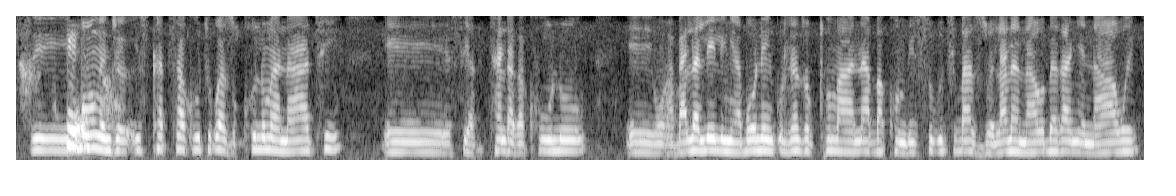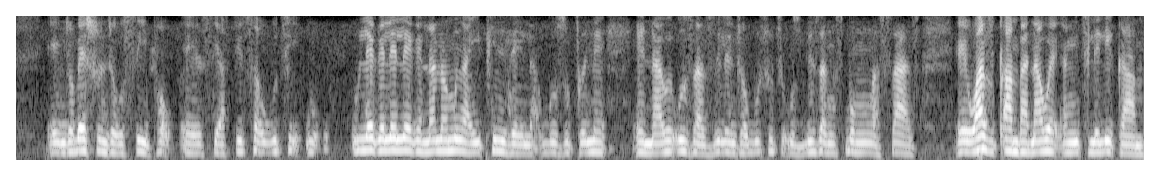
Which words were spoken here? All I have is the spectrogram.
Sibonge nje isikhathi sakho ukuthi ukwazi ukukhuluma nathi eh siyakuthanda kakhulu. Eh abalaleli ngiyabona einkundleni zokuxhumana bakhombisa ukuthi bazwelana nawe bekanye nawe. Eh njobe esho nje usipho eh siyafisa ukuthi u- ulekeleleke nanoma ingayiphi indlela ukuze ugcine eh, nawe uzazile njengoba usho ukuthi uzibiza ngesibongo ungasazi eh waziqamba nawe angithi leli gama.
